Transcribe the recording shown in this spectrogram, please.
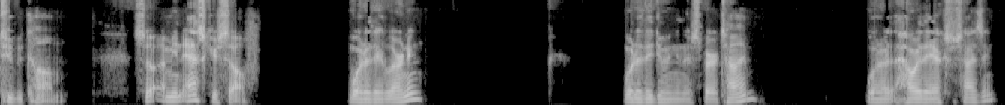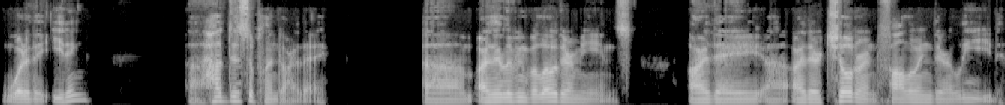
to become. So, I mean, ask yourself what are they learning? What are they doing in their spare time? What are, how are they exercising? What are they eating? Uh, how disciplined are they? Um, are they living below their means? Are they uh, are their children following their lead?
